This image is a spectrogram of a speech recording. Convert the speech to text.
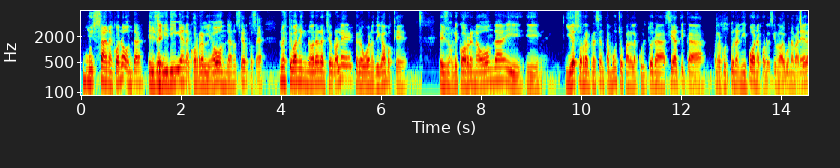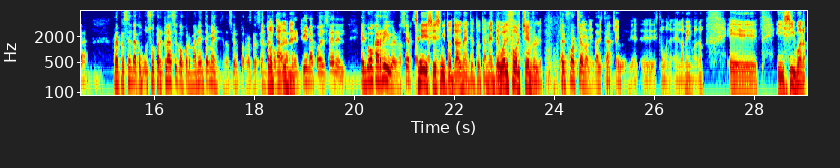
muy sana con Honda. Ellos irían a correrle a Honda, ¿no es cierto? O sea, no es que van a ignorar a Chevrolet, pero bueno, digamos que ellos le corren a Honda y y eso representa mucho para la cultura asiática, para la cultura nipona, por decirlo de alguna manera. Representa como un superclásico permanentemente, ¿no es cierto? Representa como en Argentina puede ser el, el, Boca River, ¿no es cierto? Sí, sí, sí, totalmente, totalmente. O el Ford Chevrolet. El Ford Chevrolet, ahí está. Eh, eh, estamos en la misma, ¿no? Eh, y sí, bueno,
